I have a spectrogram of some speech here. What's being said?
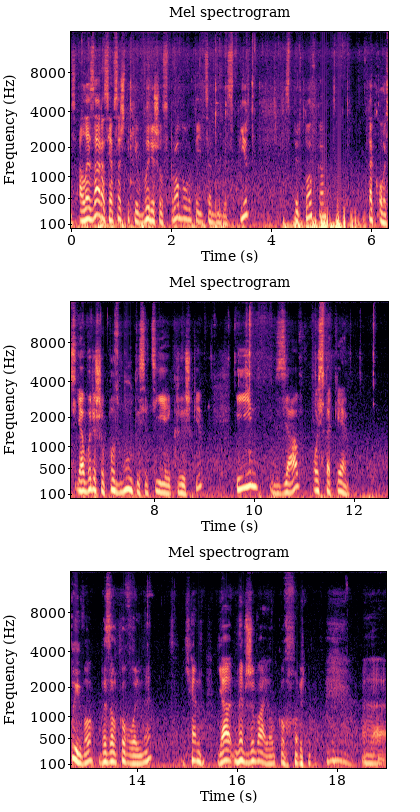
Ось. Але зараз я все ж таки вирішив спробувати, і це буде спірт, спиртовка. Так ось, я вирішив позбутися цієї кришки і взяв ось таке пиво безалкогольне. Я, я не вживаю алкоголю. Е,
